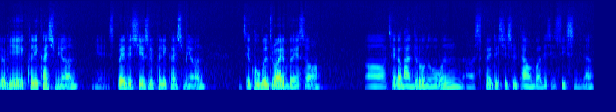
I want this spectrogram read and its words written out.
여기 클릭하시면 예, 스프레드시트를 클릭하시면 이제 구글 드라이브에서 어, 제가 만들어 놓은 어, 스프레드시트를 다운 받으실 수 있습니다.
